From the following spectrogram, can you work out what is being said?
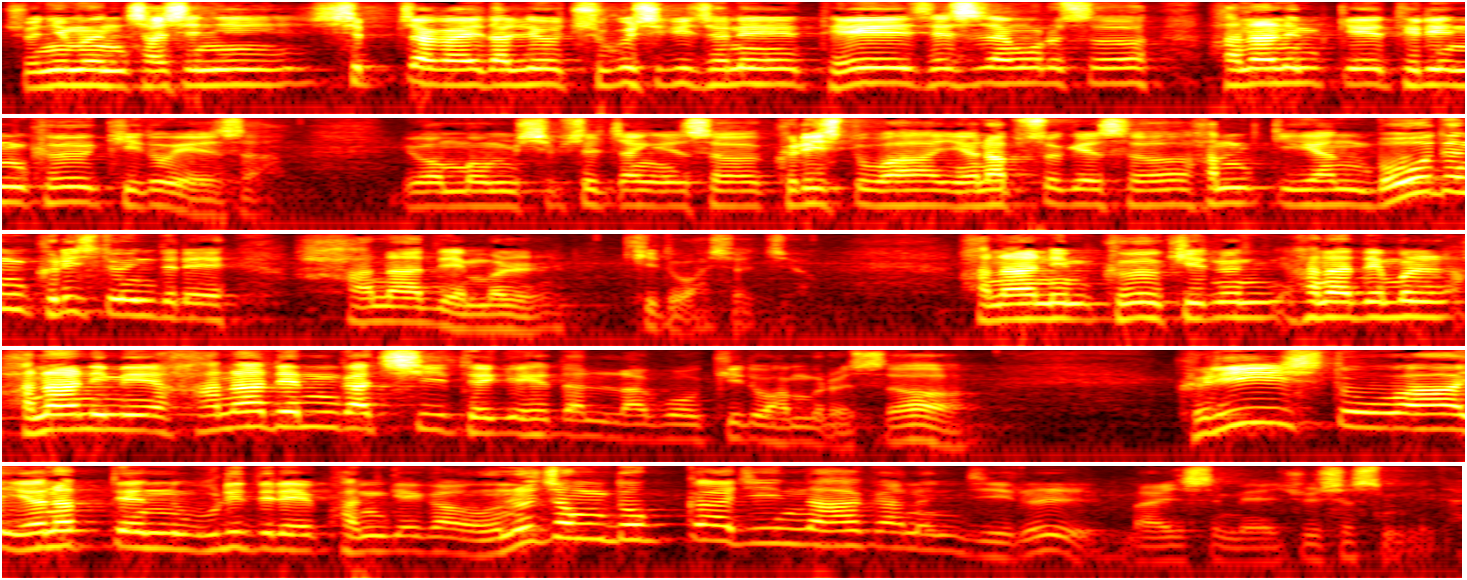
주님은 자신이 십자가에 달려 죽으시기 전에 대제사장으로서 하나님께 드린 그 기도에서 요한복음 17장에서 그리스도와 연합 속에서 함께한 모든 그리스도인들의 하나됨을 기도하셨죠. 하나님 그 기는 하나됨을 하나님의 하나됨 같이 되게 해달라고 기도함으로써 그리스도와 연합된 우리들의 관계가 어느 정도까지 나아가는지를 말씀해 주셨습니다.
